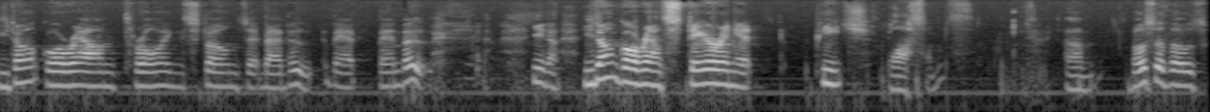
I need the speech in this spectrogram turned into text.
you don't go around throwing stones at bamboo. Ba- bamboo. you know, you don't go around staring at peach blossoms. Um, both of those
